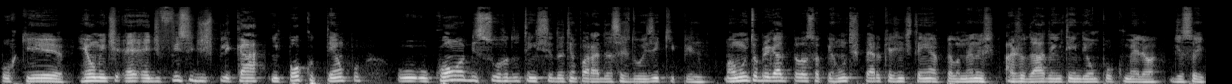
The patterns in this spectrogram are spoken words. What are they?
porque realmente é, é difícil de explicar em pouco tempo o, o quão absurdo tem sido a temporada dessas duas equipes. Né? Mas muito obrigado pela sua pergunta, espero que a gente tenha pelo menos ajudado a entender um pouco melhor disso aí.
